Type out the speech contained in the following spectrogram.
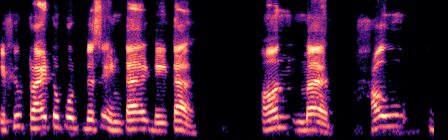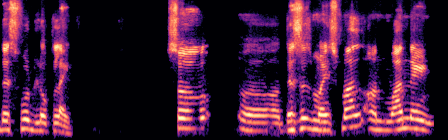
If you try to put this entire data on map, how this would look like. So uh, this is Maismal on one end,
